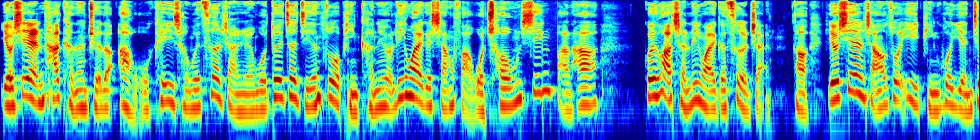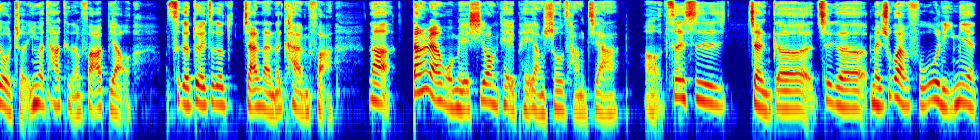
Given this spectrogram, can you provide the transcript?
有些人他可能觉得啊，我可以成为策展人，我对这几件作品可能有另外一个想法，我重新把它规划成另外一个策展。好，有些人想要做艺评或研究者，因为他可能发表。这个对这个展览的看法，那当然我们也希望可以培养收藏家啊，这是整个这个美术馆服务里面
